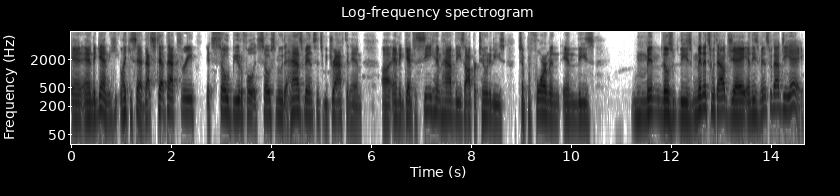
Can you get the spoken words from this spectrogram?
and, and again, he, like you said, that step back three, it's so beautiful. It's so smooth. It has been since we drafted him. Uh, and again, to see him have these opportunities to perform in in these min, those these minutes without Jay and these minutes without Da,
